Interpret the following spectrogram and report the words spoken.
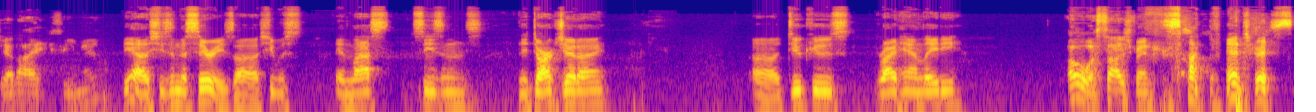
Jedi female. Yeah, she's in the series. Uh, she was in last season's The Dark Jedi. Uh, Dooku's right hand lady. Oh, Asajj Ventress. Asajj Ventress.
